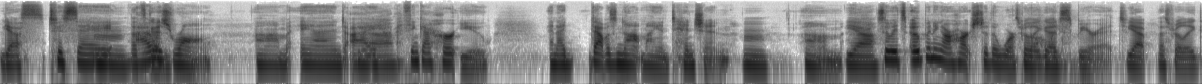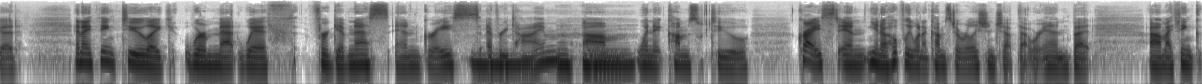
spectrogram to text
Yes, to say Mm, that's I was wrong, um, and I Yeah. I think I hurt you, and I that was not my intention. yeah. So it's opening our hearts to the work really of the Holy good. Spirit. Yep, that's really good. And I think too, like we're met with forgiveness and grace every time um, when it comes to Christ, and you know, hopefully when it comes to a relationship that we're in. But um, I think,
